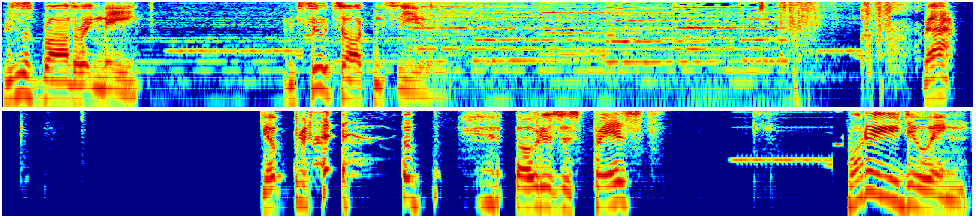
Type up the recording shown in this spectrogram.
You're just bothering me. I'm still talking to you. Ah. Yep. Otus is pissed. What are you doing?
